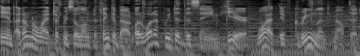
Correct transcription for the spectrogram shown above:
And I don't know why it took me so long to think about, but what if we did the same here? What if Greenland melted?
